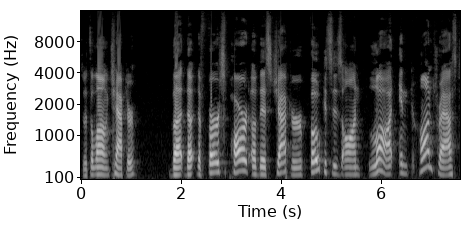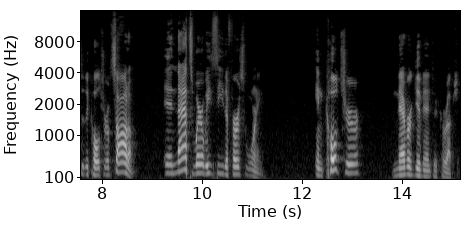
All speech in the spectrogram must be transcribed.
So it's a long chapter. But the, the first part of this chapter focuses on Lot in contrast to the culture of Sodom. And that's where we see the first warning. In culture, never give in to corruption.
